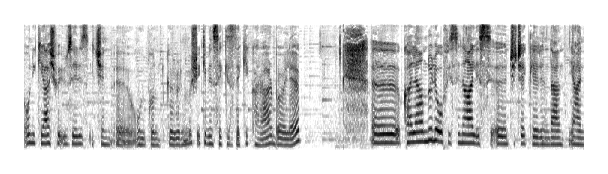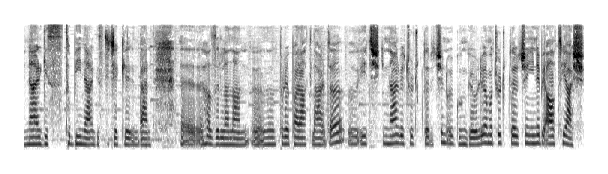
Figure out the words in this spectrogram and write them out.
12 yaş ve üzeri için uygun görülmüş. 2008'deki karar böyle. E, Calendula officinalis e, çiçeklerinden yani nergis, tıbbi nergis çiçeklerinden e, hazırlanan e, preparatlarda e, yetişkinler ve çocuklar için uygun görülüyor ama çocuklar için yine bir 6 yaş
